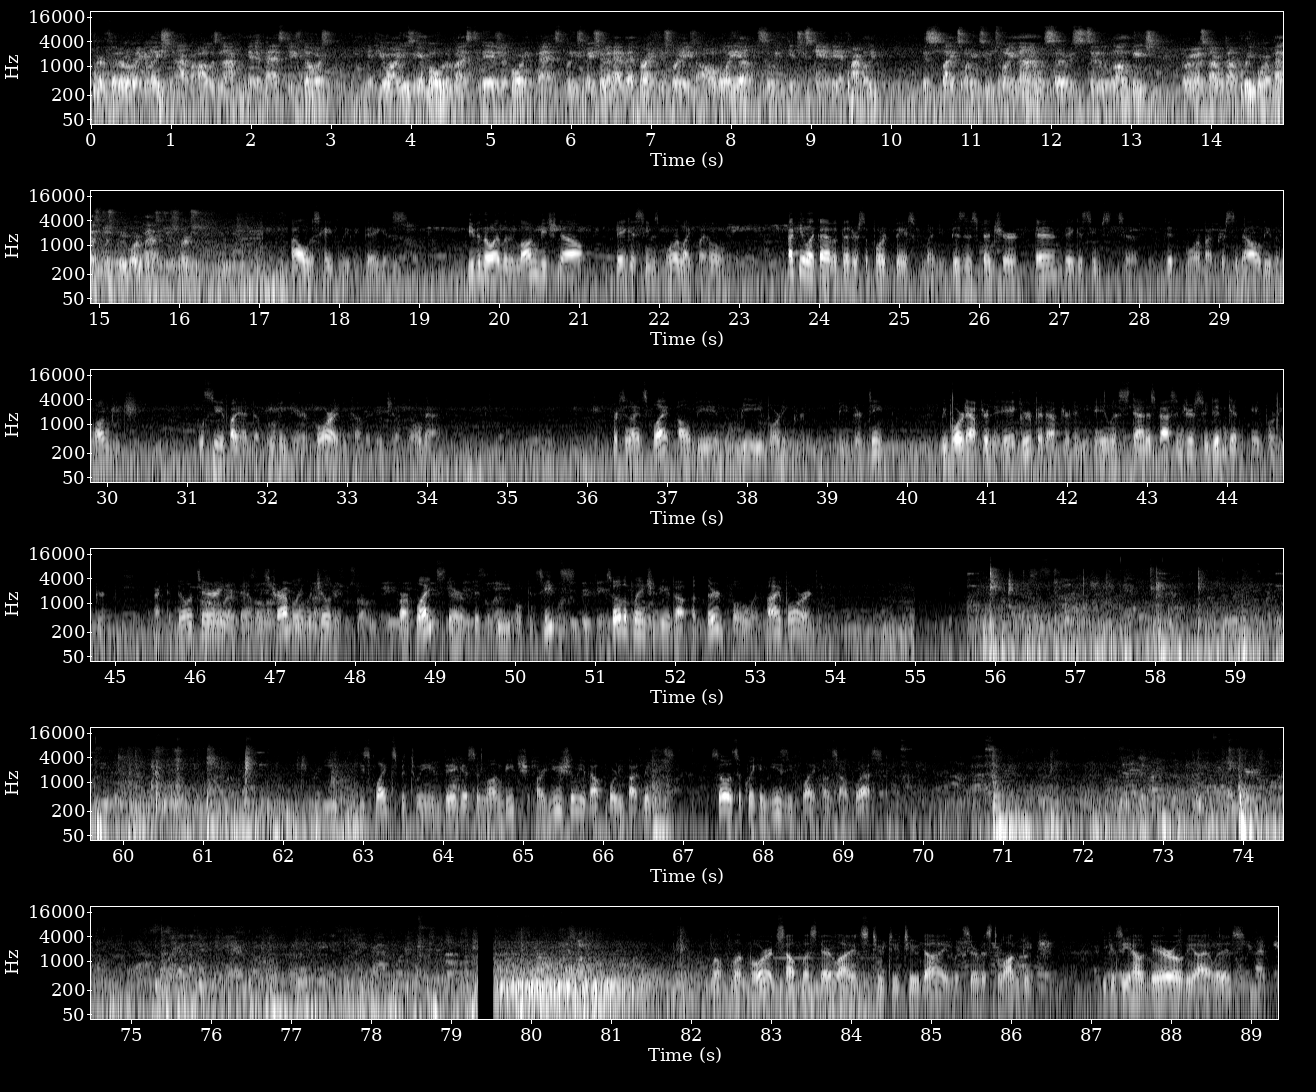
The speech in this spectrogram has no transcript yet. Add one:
Per federal regulation, alcohol is not permitted past these doors. If you are using a mobile device today as your boarding pass, please make sure to have that brightness raised all the way up so we can get you scanned in properly. This is flight 2229 with service to Long Beach. We're going to start with our pre-board passengers, pre-board passengers first. I always hate leaving Vegas. Even though I live in Long Beach now, Vegas seems more like my home. I feel like I have a better support base for my new business venture, and Vegas seems to fit more my personality than Long Beach. We'll see if I end up moving here or I become a digital nomad. For tonight's flight, I'll be in the B boarding group, B13. We board after the A group and after any A-list status passengers who didn't get an A boarding group active military, and families traveling with children. For our flights, there are 50 open seats, so the plane should be about a third full when I board. These flights between Vegas and Long Beach are usually about 45 minutes, so it's a quick and easy flight on Southwest. Welcome on board Southwest Airlines 2229 with service to Long Beach. You can see how narrow the aisle is,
